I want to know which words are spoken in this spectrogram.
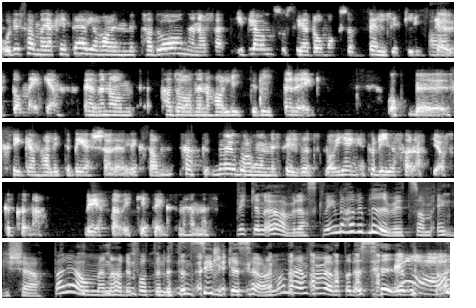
och det är samma, jag kan inte heller ha henne med paduanerna för att ibland så ser de också väldigt lika Ja. ut de äggen. Även om paduanerna har lite vitare ägg och friggan har lite beigeare liksom. Så att nu går hon med silverblå gänget och det är för att jag ska kunna veta vilket ägg som är hennes. Vilken överraskning det hade blivit som äggköpare om en hade fått en liten silkeshörna när en förväntade sig en. Ja,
